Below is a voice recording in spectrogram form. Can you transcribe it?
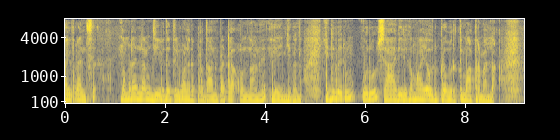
Hi friends നമ്മുടെ എല്ലാം ജീവിതത്തിൽ വളരെ പ്രധാനപ്പെട്ട ഒന്നാണ് ലൈംഗിക ബന്ധം ഇത് വെറും ഒരു ശാരീരികമായ ഒരു പ്രവൃത്തി മാത്രമല്ല.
